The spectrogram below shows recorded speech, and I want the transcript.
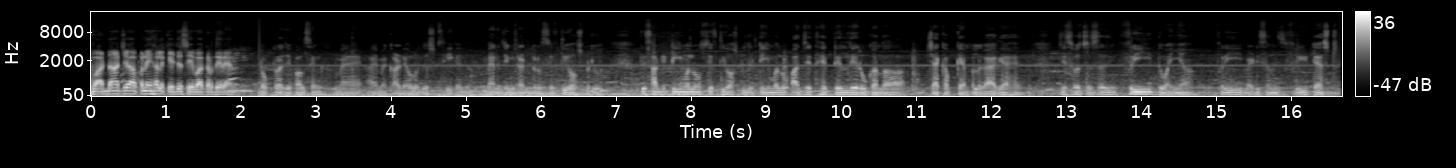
ਵਾਰਡਾਂ 'ਚ, ਆਪਣੇ ਹਲਕੇ 'ਚ ਸੇਵਾ ਕਰਦੇ ਰਹਿਣ। ਡਾਕਟਰ ਅਜੇਪਾਲ ਸਿੰਘ, ਮੈਂ ਆਈ ਐਮ ਕਾਰਡੀਓਲੋਜਿਸਟ ਠੀਕ ਹੈ ਜੀ। ਮੈਨੇਜਿੰਗ ਡਾਇਰੈਕਟਰ ਸਿਫਤੀ ਹਸਪੀਟਲ ਤੇ ਸਾਡੀ ਟੀਮ ਵੱਲੋਂ, ਸਿਫਤੀ ਹਸਪੀਟਲ ਦੀ ਟੀਮ ਵੱਲੋਂ ਅੱਜ ਇੱਥੇ ਦਿਲ ਦੇ ਰੋਗਾਂ ਦਾ ਚੈੱਕਅਪ ਕੈਂਪ ਲਗਾਇਆ ਗਿਆ ਹੈ, ਜਿਸ ਵਿੱਚ ਅਸੀਂ ਫ੍ਰੀ ਦਵਾਈਆਂ ਫ੍ਰੀ ਮੈਡੀਸਿਨਸ ਫ੍ਰੀ ਟੈਸਟ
